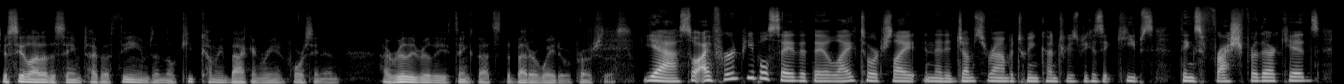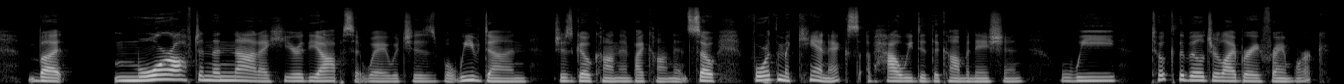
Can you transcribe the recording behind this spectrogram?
you'll see a lot of the same type of themes and they'll keep coming back and reinforcing and i really really think that's the better way to approach this Yeah, so I've heard people say that they like Torchlight and that it jumps around between countries because it keeps things fresh for their kids. But more often than not, I hear the opposite way, which is what we've done, which is go continent by continent. So, for the mechanics of how we did the combination, we took the Build Your Library framework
